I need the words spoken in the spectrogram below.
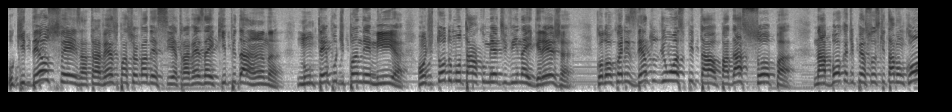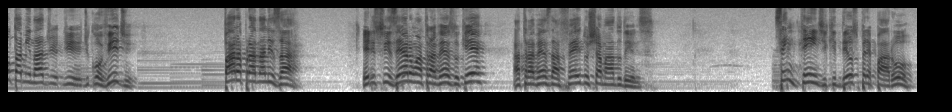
o que Deus fez através do pastor Valdeci, através da equipe da Ana, num tempo de pandemia, onde todo mundo estava com medo de vir na igreja, colocou eles dentro de um hospital para dar sopa na boca de pessoas que estavam contaminadas de, de, de Covid. Para para analisar. Eles fizeram através do quê? Através da fé e do chamado deles. Você entende que Deus preparou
